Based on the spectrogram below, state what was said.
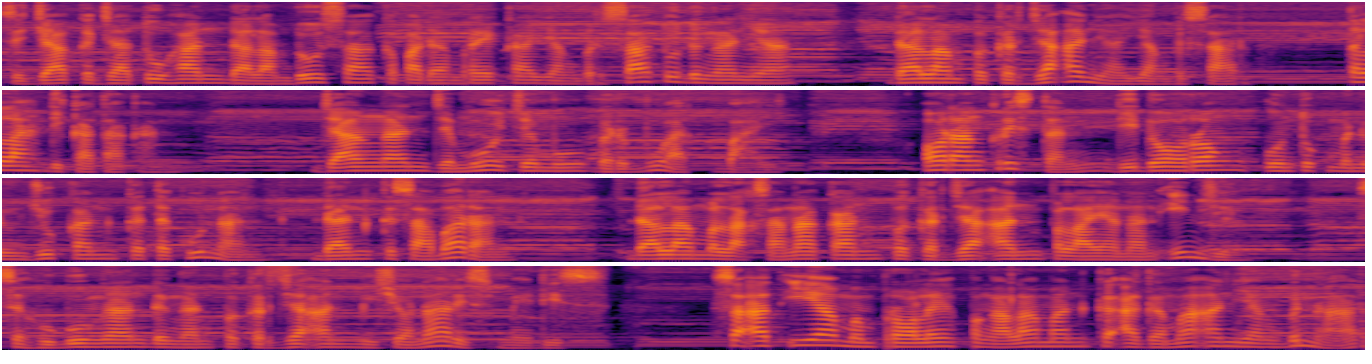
sejak kejatuhan dalam dosa kepada mereka yang bersatu dengannya dalam pekerjaannya yang besar, telah dikatakan, "Jangan jemu-jemu berbuat baik." Orang Kristen didorong untuk menunjukkan ketekunan dan kesabaran dalam melaksanakan pekerjaan pelayanan Injil sehubungan dengan pekerjaan misionaris medis. Saat ia memperoleh pengalaman keagamaan yang benar,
